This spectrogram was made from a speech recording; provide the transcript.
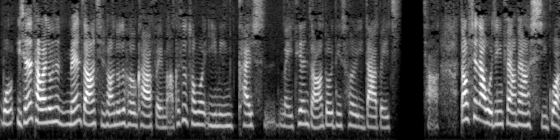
我以前在台湾都是每天早上起床都是喝咖啡嘛，可是从我移民开始，每天早上都一定是喝一大杯。茶到现在我已经非常非常习惯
